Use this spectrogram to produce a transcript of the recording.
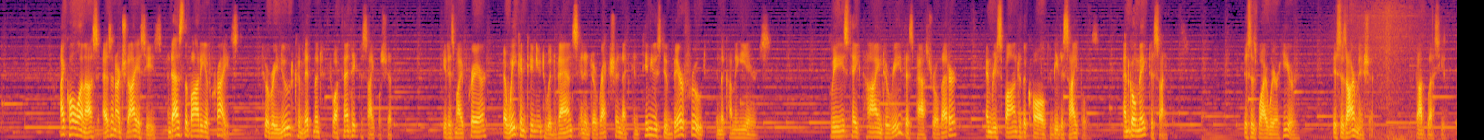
I call on us as an archdiocese and as the body of Christ to a renewed commitment to authentic discipleship. It is my prayer that we continue to advance in a direction that continues to bear fruit in the coming years. Please take time to read this pastoral letter and respond to the call to be disciples and go make disciples. This is why we're here. This is our mission. God bless you.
